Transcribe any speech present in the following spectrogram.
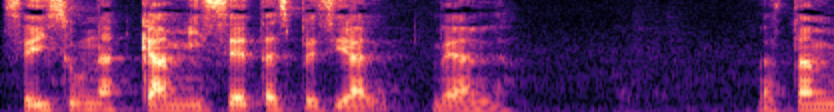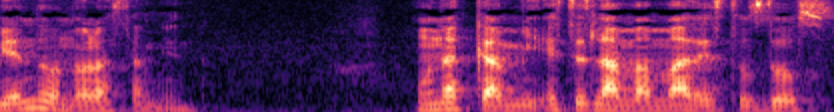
se hizo una camiseta especial, véanla. ¿La están viendo o no la están viendo? Una cami esta es la mamá de estos dos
